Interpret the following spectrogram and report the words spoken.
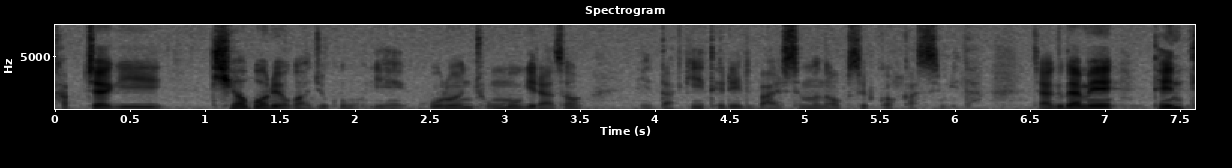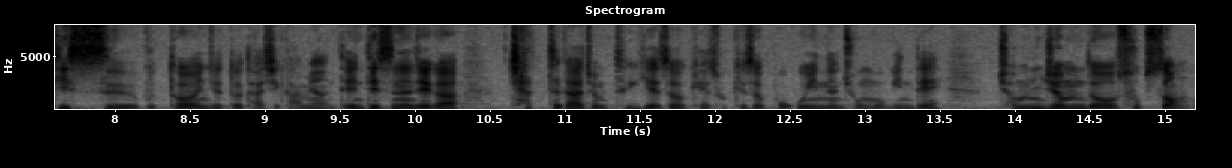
갑자기 튀어버려 가지고 예, 그런 종목이라서 예, 딱히 드릴 말씀은 없을 것 같습니다. 자, 그 다음에 덴티스부터 이제 또 다시 가면 덴티스는 제가 차트가 좀 특이해서 계속해서 보고 있는 종목인데 점점 더 숙성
